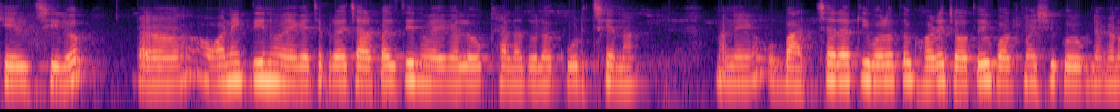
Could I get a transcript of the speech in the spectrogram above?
খেলছিল। কারণ অনেক দিন হয়ে গেছে, প্রায় চার পাঁচ দিন হয়ে গেল খেলাধুলা করছে না। মানে বাচ্চারা কী বলো তো ঘরে যতই বদমাইশি করুক না কেন,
